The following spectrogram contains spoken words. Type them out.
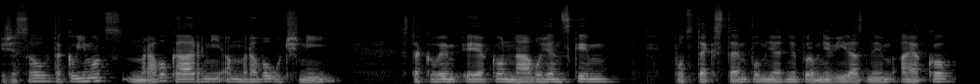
že jsou takový moc mravokární a mravoučný, s takovým i jako náboženským podtextem, poměrně pro mě výrazným a jako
